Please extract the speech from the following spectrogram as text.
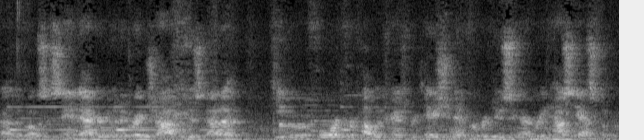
uh, the folks at SANDAG are doing a great job. We just got to keep moving forward for public transportation and for reducing our greenhouse gas footprint.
